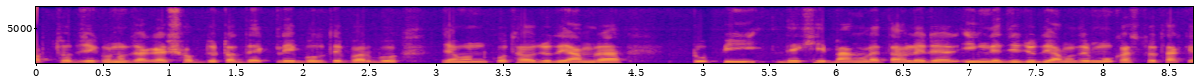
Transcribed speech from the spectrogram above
অর্থ যে কোনো জায়গায় শব্দটা দেখলেই বলতে পারব। যেমন কোথাও যদি আমরা টুপি দেখি বাংলায়, তাহলে এটা ইংরেজি যদি আমাদের মুখস্থ থাকে,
